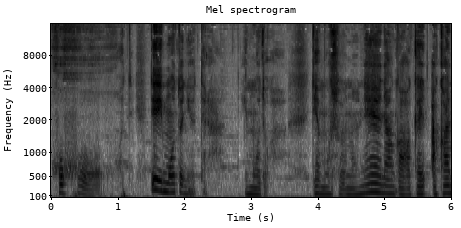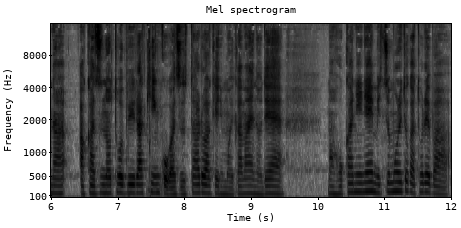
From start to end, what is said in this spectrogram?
ほほうで妹に言ったら妹がでもそのねなんか開かな開かずの扉金庫がずっとあるわけにもいかないのでまあ他にね見積もりとか取れば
